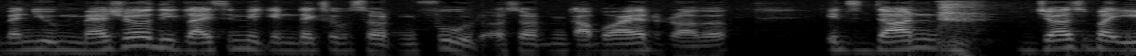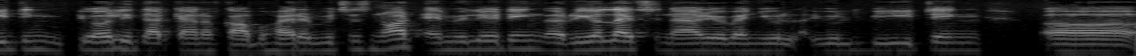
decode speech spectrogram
when you measure the glycemic index of a certain food or certain carbohydrate rather, it's done just by eating purely that kind of carbohydrate, which is not emulating a real life scenario when you'll, you'll be eating uh,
